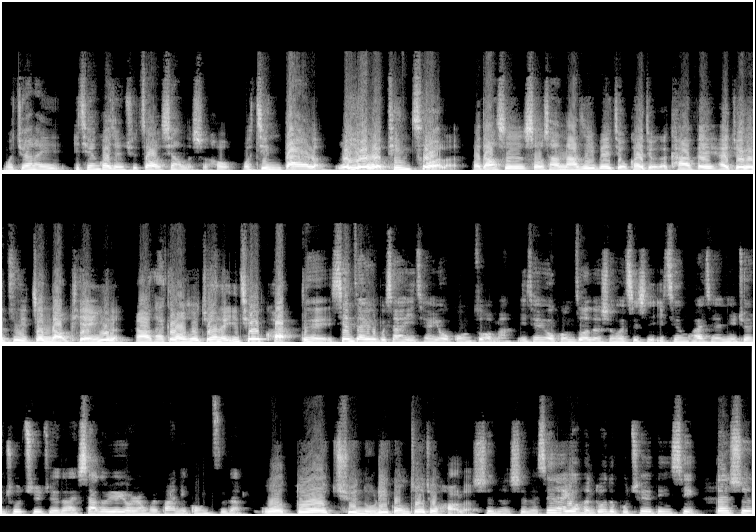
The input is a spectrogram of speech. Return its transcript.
我捐了一一千块钱去照相的时候，我惊呆了，我以为我听错了。我当时手上拿着一杯九块九的咖啡，还觉得自己挣到便宜了。然后他跟我说捐了一千块。对，现在又不像以前有工作嘛，以前有工作的时候，其实一千块钱。你捐出去，觉得下个月有人会发你工资的，我多去努力工作就好了。是的，是的，现在有很多的不确定性，但是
